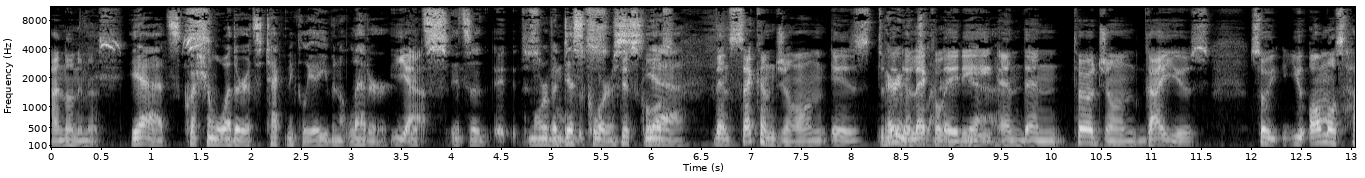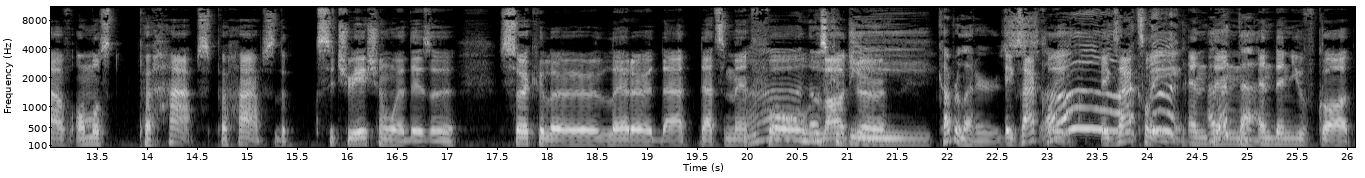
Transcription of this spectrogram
anonymous. Yeah, it's questionable whether it's technically even a letter. Yes, it's it's a It's more of a discourse. Discourse. Yeah, Then second John is to Very the elect lady, yeah. and then third John, Gaius. So you almost have almost perhaps, perhaps the situation where there's a circular letter that that's meant Ah, for larger cover letters. Exactly. Oh, exactly. And I like then that. and then you've got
